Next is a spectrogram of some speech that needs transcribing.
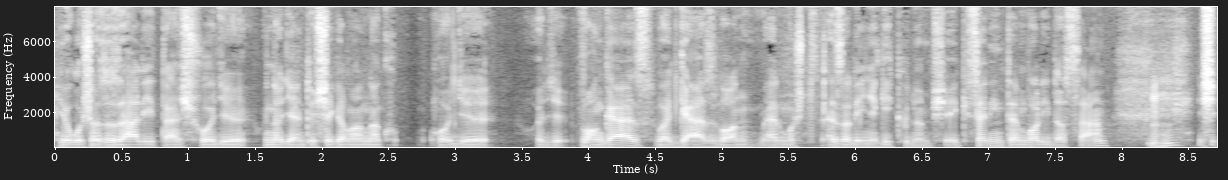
jogos az az állítás, hogy, hogy nagy jelentősége vannak, hogy hogy van gáz, vagy gáz van, mert most ez a lényegi különbség. Szerintem valid a szám, uh-huh. és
